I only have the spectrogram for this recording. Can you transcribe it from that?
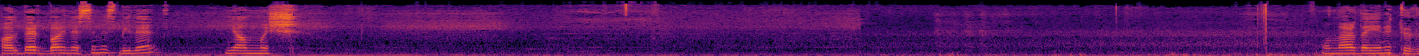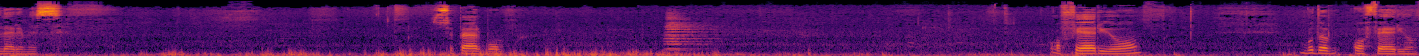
Albert Baynes'imiz bile yanmış. Onlar da yeni türlerimiz. Süper bum. Oferyum. Bu da oferyum.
